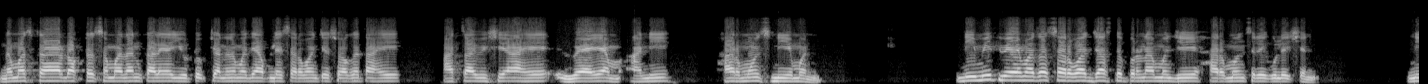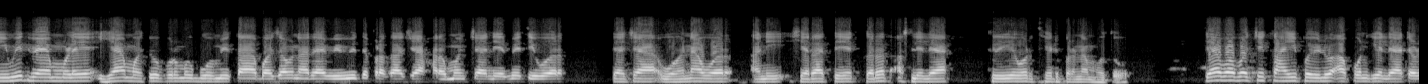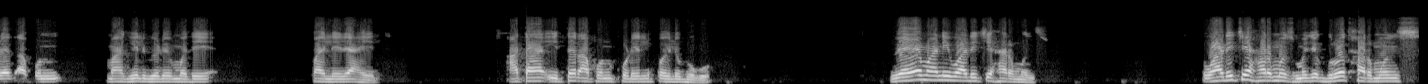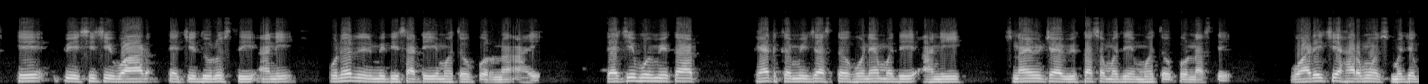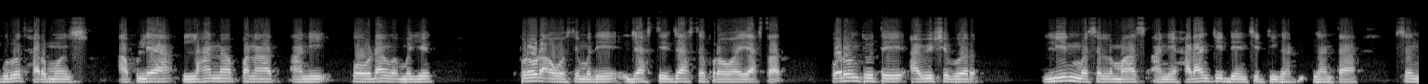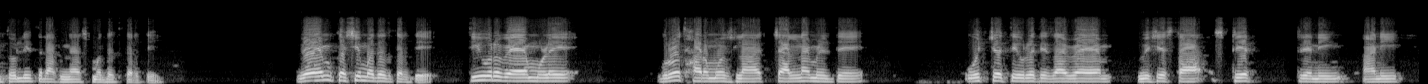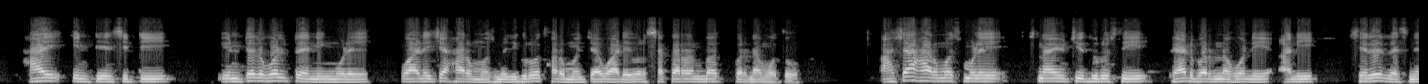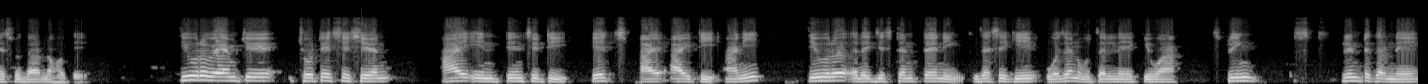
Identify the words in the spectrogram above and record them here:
नमस्कार डॉक्टर समाधान काळे युट्यूब चॅनलमध्ये आपले सर्वांचे स्वागत आहे. आजचा विषय आहे व्यायाम आणि हार्मोन्स नियमन. नियमित व्यायामाचा सर्वात जास्त परिणाम म्हणजे हार्मोन्स रेग्युलेशन नियमित व्यायामामुळे ह्या महत्त्वपूर्ण भूमिका बजावणाऱ्या विविध प्रकारच्या हार्मोनच्या निर्मितीवर त्याच्या वहनावर आणि शरीरात ते करत असलेल्या क्रियेवर थेट परिणाम होतो. त्याबाबतचे काही पैलू आपण गेल्या आठवड्यात आपण मागील व्हिडिओमध्ये पाहिलेले आहेत. आता इतर आपण पुढील पहिलं बघू. व्यायाम आणि वाढीचे हार्मोन्स वाढीचे हार्मोन्स म्हणजे ग्रोथ हार्मोन्स हे पेशीची वाढ त्याची दुरुस्ती आणि पुनर्निर्मितीसाठी महत्त्वपूर्ण आहे. त्याची भूमिका फॅट कमी जास्त होण्यामध्ये आणि स्नायूंच्या विकासामध्ये महत्त्वपूर्ण असते. वाढीचे हार्मोन्स म्हणजे ग्रोथ हार्मोन्स आपल्या लहानपणात आणि पौडा म्हणजे प्रौढ अवस्थेमध्ये जास्तीत जास्त प्रवाही असतात. परंतु ते आयुष्यभर लीन मसल मास आणि हाडांची डेन्सिटी घनता संतुलित राखण्यास मदत करते. व्यायाम कशी मदत करते? तीव्र व्यायामामुळे ग्रोथ हार्मोन्सला चालना मिळते. उच्च तीव्रतेचा व्यायाम विशेषतः स्ट्रेट ट्रेनिंग आणि हाय इंटेन्सिटी इंटरव्हल ट्रेनिंगमुळे वाढीच्या हार्मोन्स म्हणजे ग्रोथ हार्मोनच्या वाढीवर सकारात्मक परिणाम होतो. अशा हार्मोन्समुळे स्नायूंची दुरुस्ती फॅट बर्न होणे आणि शरीर रचने सुधारणा होते. तीव्र व्यायामचे छोटे session high intensity H I I T आणि तीव्र रेजिस्टंट ट्रेनिंग जसे की वजन उचलणे किंवा स्प्रिंग स्प्रिंट करणे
